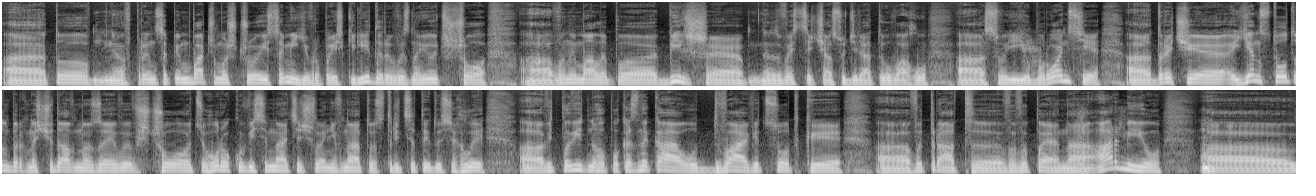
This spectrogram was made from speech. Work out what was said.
а, то в принципі ми бачимо, що і самі європейські лідери визнають, що а, вони мали б е, більше е, весь цей час уділяти увагу а, своїй оборонці. А, До речі, Єн Столтенберг нещодавно заявив, що цього року 18 членів НАТО з 30 досягли а, відповідного показника у 2% а, витрат е, ВВП на армію. А,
